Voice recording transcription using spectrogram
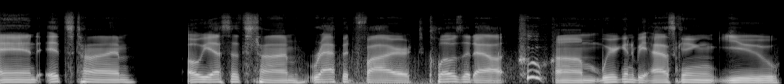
and it's time. Oh yes, it's time. Rapid fire to close it out. Um, we're going to be asking you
